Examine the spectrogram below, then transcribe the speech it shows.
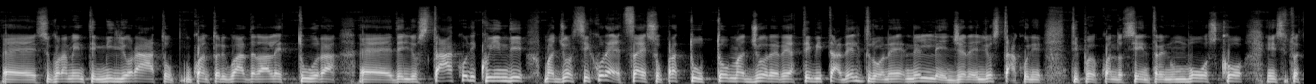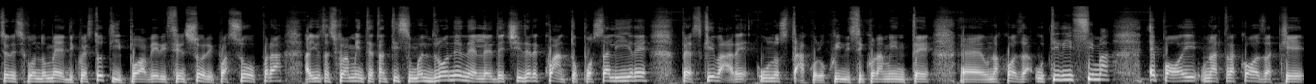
eh, sicuramente migliorato per quanto riguarda la lettura eh, degli ostacoli quindi maggior sicurezza e soprattutto maggiore reattività del drone nel leggere gli ostacoli, tipo quando si entra in un bosco, in situazioni secondo me di questo tipo, avere i sensori qua sopra aiuta sicuramente tantissimo il drone nel decidere quanto può salire per schivare un ostacolo, quindi sicuramente eh, una cosa utilissima. E poi un'altra cosa che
